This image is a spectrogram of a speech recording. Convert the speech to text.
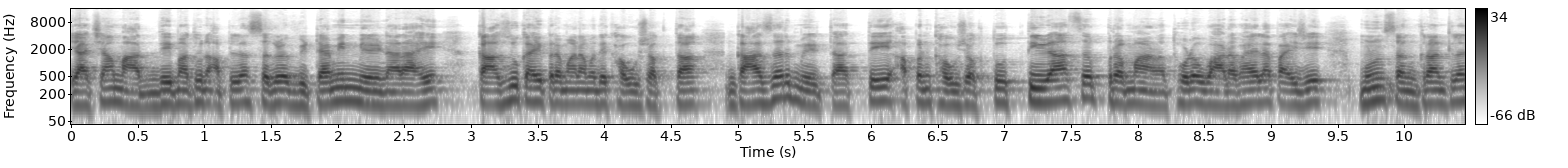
याच्या माध्यमातून आपल्याला सगळं विटॅमिन मिळणार आहे. काजू काही प्रमाणामध्ये खाऊ शकता. गाजर मिळतात ते आपण खाऊ शकतो. तिळाचं प्रमाण थोडं वाढवायला पाहिजे. म्हणून संक्रांतीला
